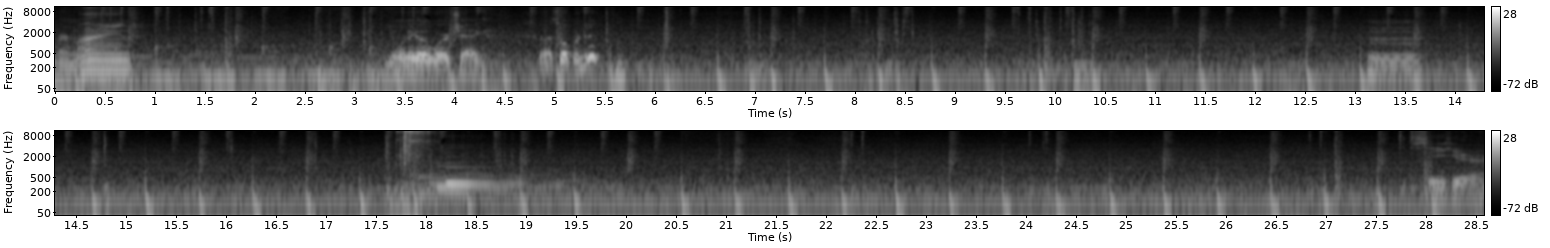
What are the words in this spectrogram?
Never mind. You want to go to Wercheg. So that's what we're doing. Hmm. See here.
